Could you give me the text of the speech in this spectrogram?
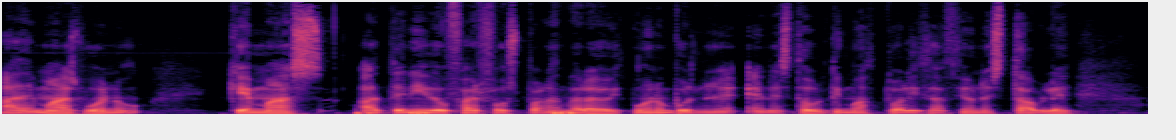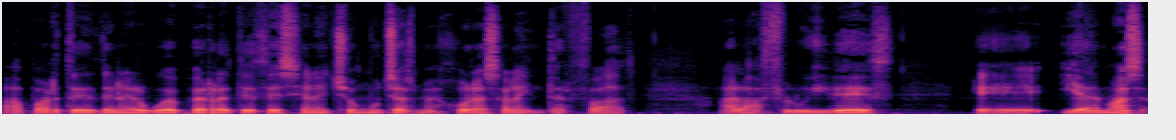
Además, bueno, ¿Qué más ha tenido Firefox para Android? Bueno, pues en esta última actualización estable, aparte de tener WebRTC, se han hecho muchas mejoras a la interfaz, a la fluidez eh, y además,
